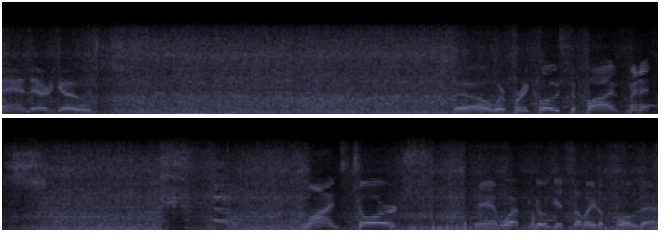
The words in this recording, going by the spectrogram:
And there it goes. So we're pretty close to five minutes. Line's charged, and we'll have to go get somebody to flow that.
